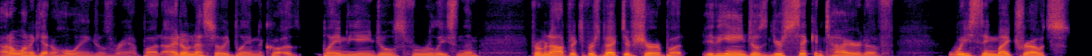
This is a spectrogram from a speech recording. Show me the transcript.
I don't want to get in a whole Angels rant, but I don't necessarily blame the uh, blame the Angels for releasing them. From an optics perspective, sure, but the Angels. You're sick and tired of wasting Mike Trout's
